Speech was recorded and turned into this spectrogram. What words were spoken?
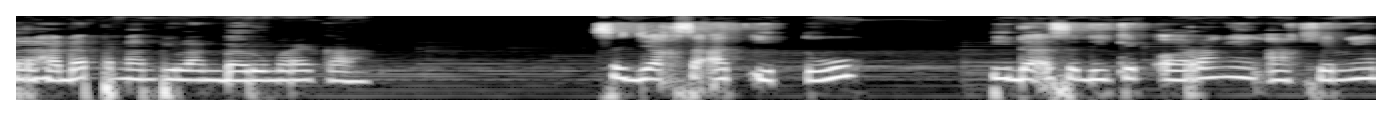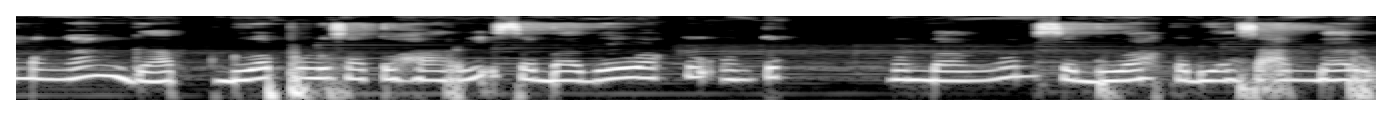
terhadap penampilan baru mereka. Sejak saat itu, tidak sedikit orang yang akhirnya menganggap 21 hari sebagai waktu untuk membangun sebuah kebiasaan baru.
